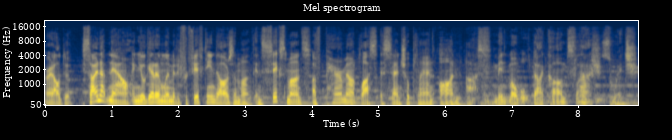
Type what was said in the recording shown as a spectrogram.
All right, I'll do it. Sign up now and you'll get unlimited for $15 a month and six months of Paramount Plus Essential Plan on us. Mintmobile.com slash switch.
